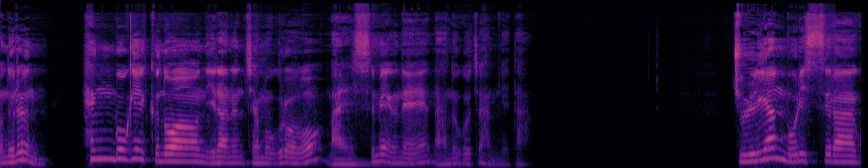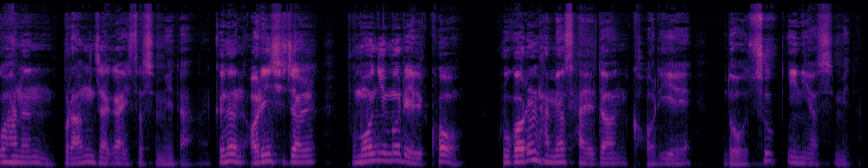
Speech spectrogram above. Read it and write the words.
오늘은 행복의 근원이라는 제목으로 말씀의 은혜 나누고자 합니다. 줄리안 모리스라고 하는 불황자가 있었습니다. 그는 어린 시절 부모님을 잃고 국어를 하며 살던 거리의 노숙인이었습니다.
